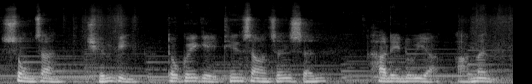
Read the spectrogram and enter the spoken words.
颂赞、权柄都归给天上的真神。哈利路亚，阿门。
